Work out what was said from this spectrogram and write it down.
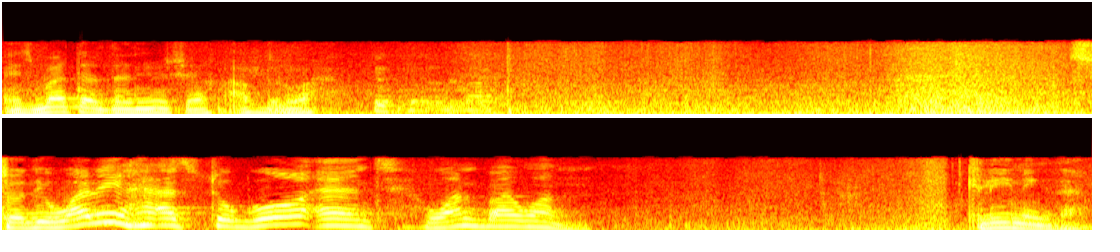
It's better than you, Sheikh Abdul Wahab. So the wali has to go and one by one cleaning them.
